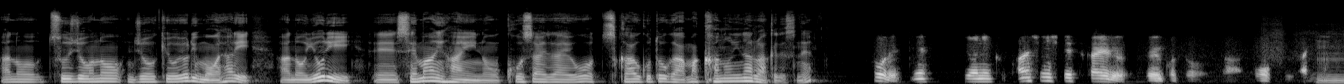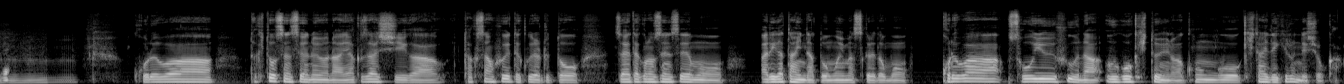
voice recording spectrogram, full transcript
あの通常の状況よりもやはりあのより、えー、狭い範囲の抗剤剤を使うことが、まあ、可能になるわけですね。そうですね非常に安心して使えるということが多くありますね。これは滝藤先生のような薬剤師がたくさん増えてくれると在宅の先生もありがたいなと思いますけれどもこれはそういうふうな動きというのは今後期待できるんでしょうか？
